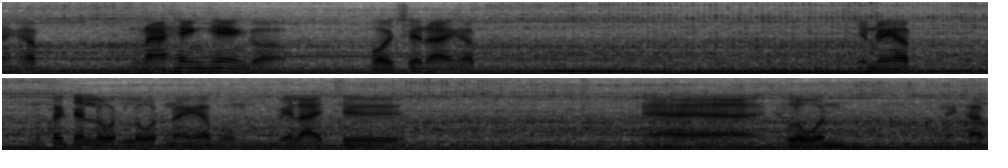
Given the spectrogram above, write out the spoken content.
นะครับ นาแห้งๆก็พอใช้ได้ครับ เห็นไหมครับ มันก็จะโหลดโหลดๆหน่อยครับผม เวลาเจอเอโคลนนะครับ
